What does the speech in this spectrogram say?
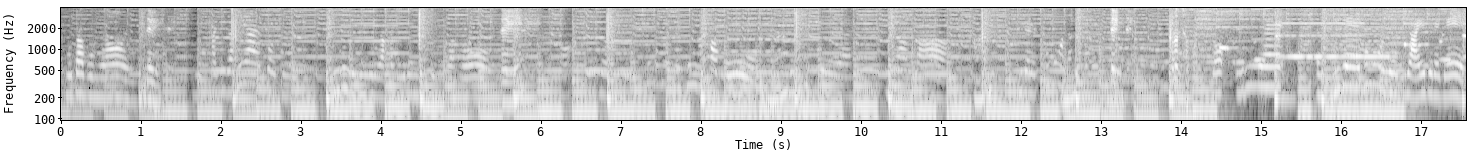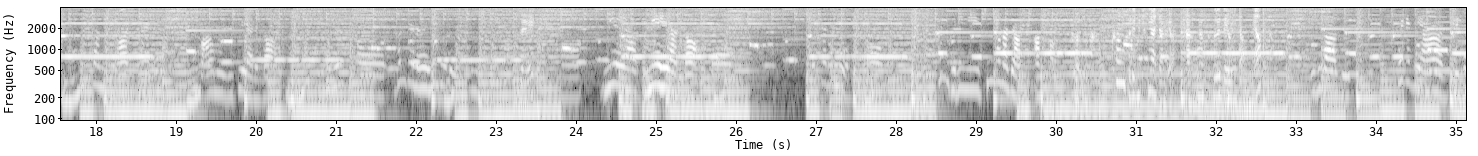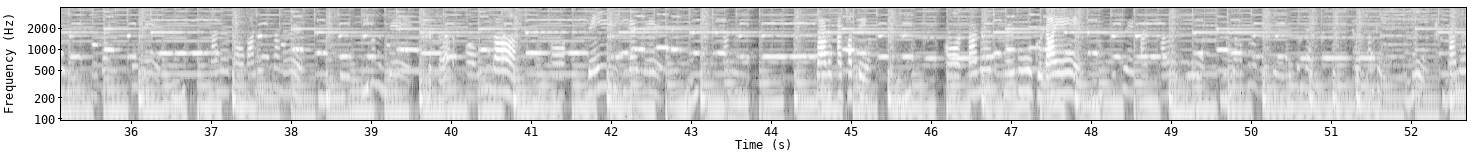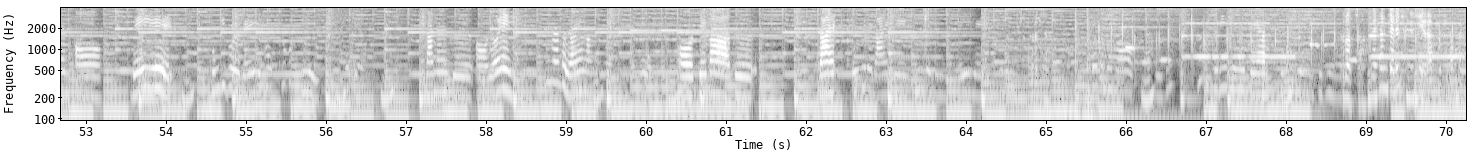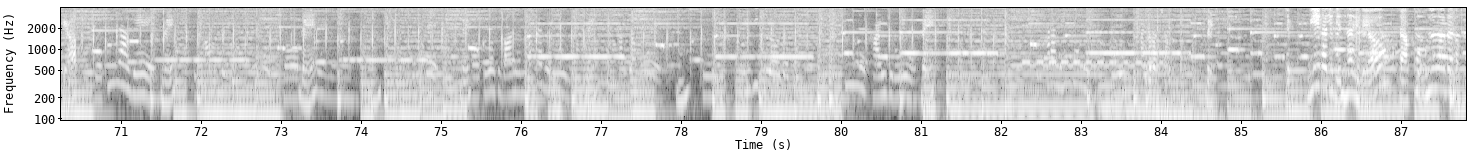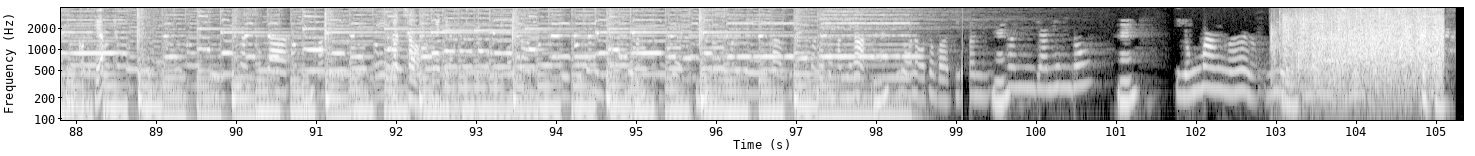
보다 보면 네. 뭐 자기가 해야 할 것을 미루고 약간 이런 느낌이라서 네. 어, 그래서 생각을 생각하고 음. 해야 한다. 미래를 성공하기 위해서. 네, 네. 그렇죠. 너 우리의 미래 성공을 위해 우리 아이들에게 동안 이 마음을 유지해야 된다. 어, 현재는 현재로 있습니다. 네. 어, 이해해야 이해해야 한다. 어, 않, 않다. 그렇죠. 큰, 큰 그림이 중요하지 않아요. 자, 그럼 그 내용이 나오면 우리가 그 책에 대한 대본 여정 속에 나는 어, 많은 시간을 그 미루는데 그렇죠. 어, 우리가 어, 매일 일할 때 나는 말을 아, 봤대요. 음. 어, 나는 결국 그 나의 목표에 다 달하고 굉장한 프로젝트를 끝낸 상태이고 나는 어, 매일 동기부여 매일 할 조금씩 했대요. 음. 나는 그 어, 여행 쓰면서 여행하는 거고 어, 내가 그나 얼굴에 나에게 인생이 매일매일 그렇죠. 그러면서 음. 큰 그림에 대한 동기를 주시는 그렇죠. 네, 현재를 중요시 여러분 보도록 할게요. 신기하게 네. 위에 가지고 옛날이래요. 자, 그럼 오늘날은 어떻습니까? 어떠세요? 그 그렇죠. 이런 음. 편견 행동 음. 이 욕망을 우리 네. 그렇죠.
